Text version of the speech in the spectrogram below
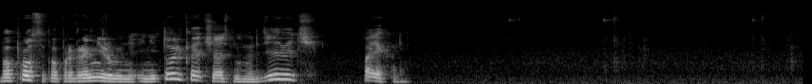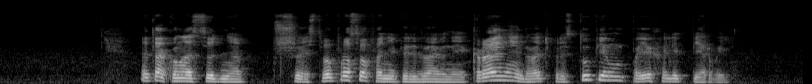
Вопросы по программированию и не только. Часть номер 9. Поехали. Итак, у нас сегодня 6 вопросов. Они перед вами на экране. Давайте приступим. Поехали первый.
